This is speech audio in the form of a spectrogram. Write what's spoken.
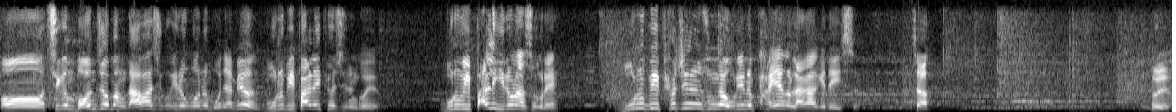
어, 지금 먼저 막 나와지고 이런 거는 뭐냐면 무릎이 빨리 펴지는 거예요. 무릎이 빨리 일어나서 그래. 무릎이 펴지는 순간 우리는 방향을 나가게 돼 있어. 자, 둘,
